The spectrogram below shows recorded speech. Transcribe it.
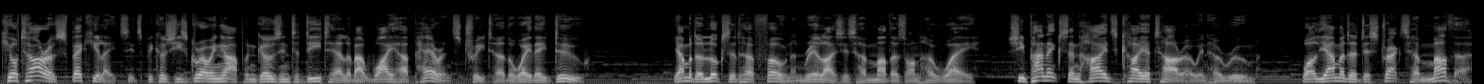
Kyotaro speculates it's because she's growing up and goes into detail about why her parents treat her the way they do. Yamada looks at her phone and realizes her mother's on her way. She panics and hides Kyotaro in her room. While Yamada distracts her mother,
